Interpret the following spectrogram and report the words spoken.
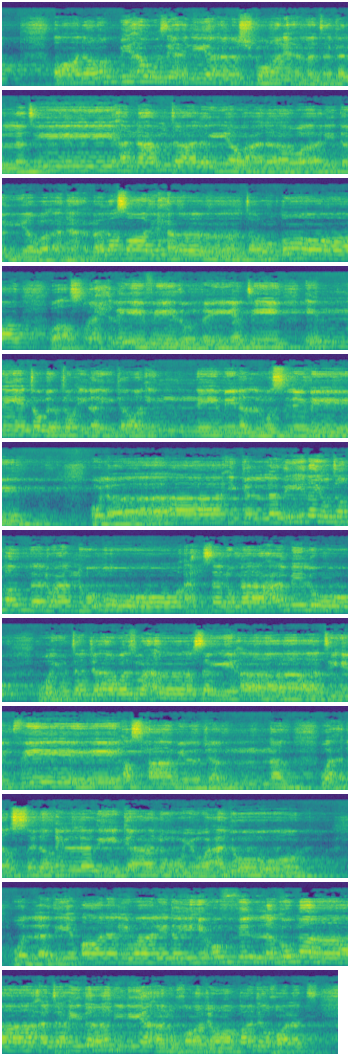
قال رب أوزعني أن أشكر نعمتك التي أنعمت علي وعلى والدي وأن أعمل صالحا ترضاه وأصلح لي في ذريتي. إني تبت إليك وإني من المسلمين. أولئك الذين يتقبل عنهم أحسن ما عملوا. ويتجاوز عن سيئاتهم في أصحاب الجنة. وعد الصدق الذي كانوا يوعدون. والذي قال لوالديه أف لكما أتعدانني أن أخرج وقد خلت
